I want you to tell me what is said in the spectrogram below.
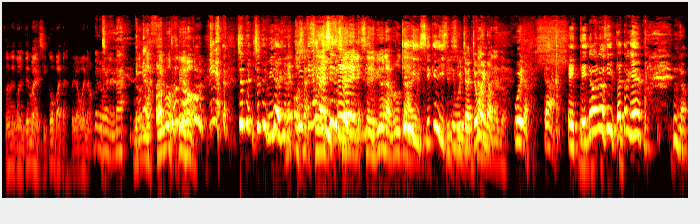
con- con el tema de psicópatas, pero bueno. Bueno, bueno, nada. No, nos fuimos, pero. Yo te, yo te miraba y yo eh, o ¿qué, sea, qué se, para se- se desvió la ruta. ¿Qué dice? ¿Qué dice Sí, este sí, muchacho? Bueno, hablando. bueno, está. Este, no, no, sí, está, está bien. no,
